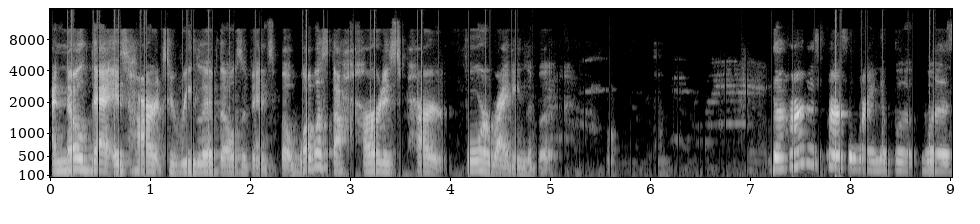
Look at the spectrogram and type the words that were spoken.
I know that it's hard to relive those events, but what was the hardest part for writing the book? The hardest part for writing the book was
